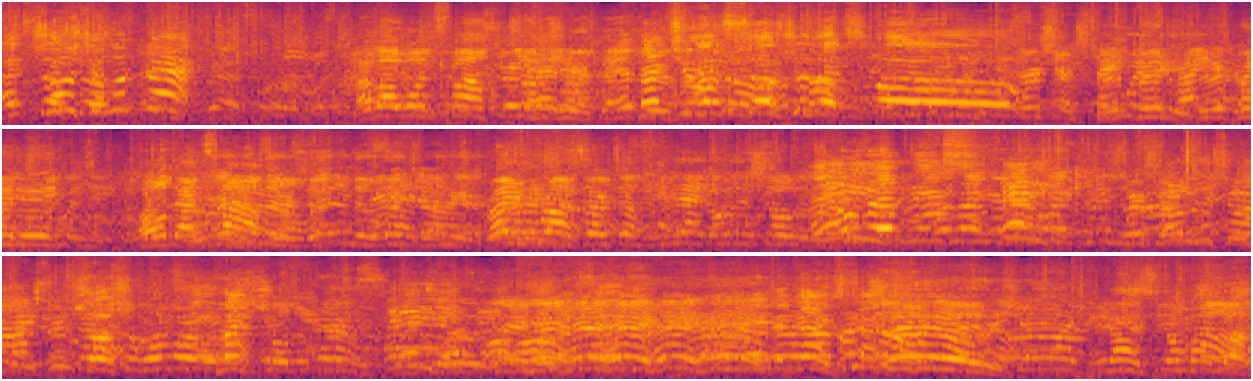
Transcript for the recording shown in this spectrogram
And Sasha, look back. How about one smile straight ahead here? Thank And back to you. you, Sasha, that smile. Saoirse, stay with me right here. Stay with me. Hold that smile, Right Saoirse. in the middle, right down here. Right in front, Saoirse. Give me that over the shoulder. And over there, please. One more over my shoulder, please. Hey, guys, guys. Guys, don't mind us.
